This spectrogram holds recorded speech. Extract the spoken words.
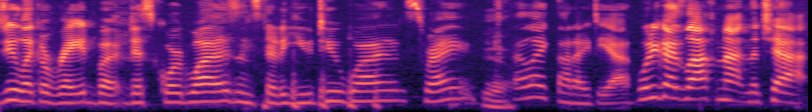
Do like a raid, but Discord wise instead of YouTube wise, right? Yeah. I like that idea. What are you guys laughing at in the chat?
